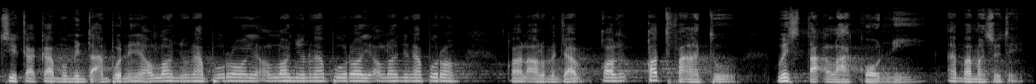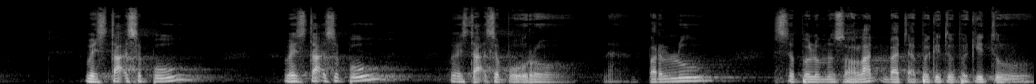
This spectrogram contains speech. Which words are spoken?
jika kamu minta ampun ya Allah nyun ngapura ya Allah nyun ngapura ya Allah nyun ngapura qala Allah menjawab qad fa'atu wis tak lakoni. Apa maksudnya? Wis tak sepu, wis tak sepu, wis tak sepuro. Nah, perlu sebelum sholat baca begitu-begitu.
